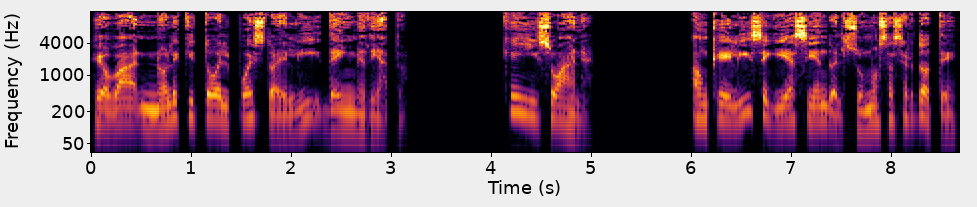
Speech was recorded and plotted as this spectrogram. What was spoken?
Jehová no le quitó el puesto a Elí de inmediato. ¿Qué hizo Ana? Aunque Elí seguía siendo el sumo sacerdote,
